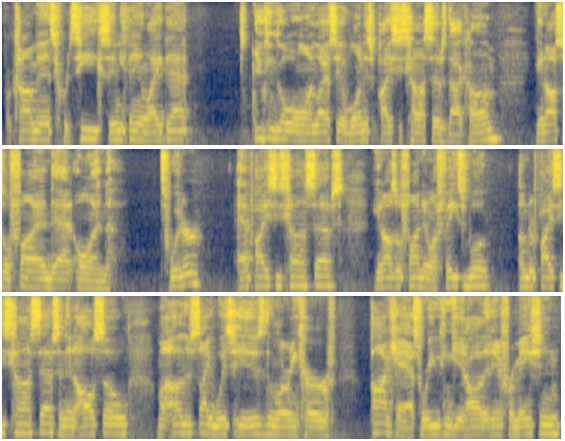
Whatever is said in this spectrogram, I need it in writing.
for comments, critiques, anything like that. You can go on, like I said, one is PiscesConcepts.com. You can also find that on Twitter at Pisces Concepts. You can also find it on Facebook under Pisces Concepts, and then also my other site, which is the Learning Curve podcast, where you can get all that information.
